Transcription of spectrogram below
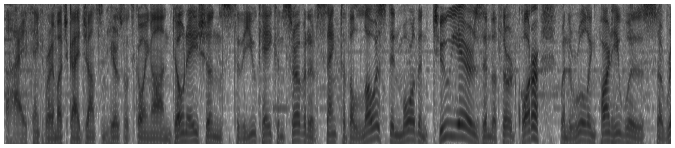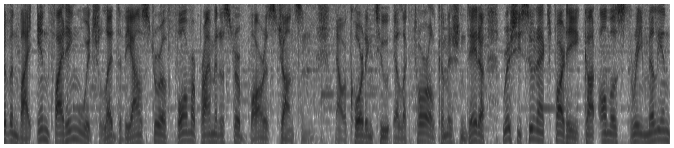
Hi, thank you very much, Guy Johnson. Here's what's going on. Donations to the UK Conservatives sank to the lowest in more than two years in the third quarter when the ruling party was uh, riven by infighting, which led to the ouster of former Prime Minister Boris Johnson. Now, according to Electoral Commission data, Rishi Sunak's party got almost £3 million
